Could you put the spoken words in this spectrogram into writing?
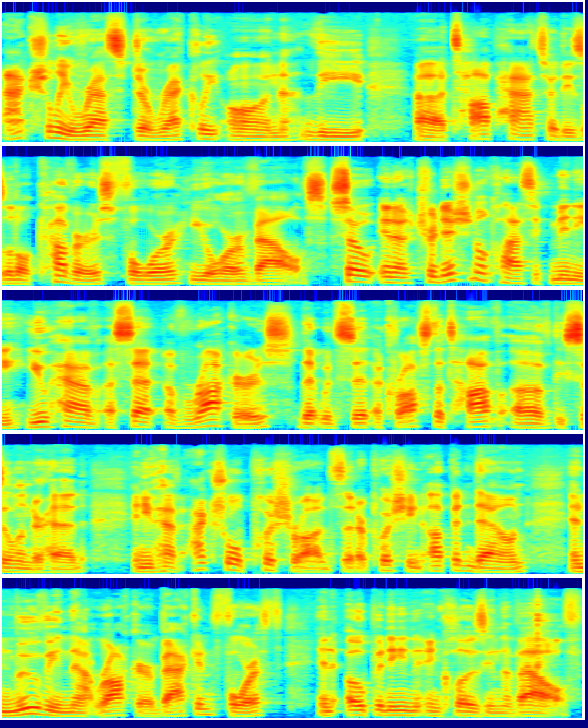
actually rests directly on the uh, top hats are these little covers for your valves. So in a traditional Classic Mini, you have a set of rockers that would sit across the top of the cylinder head, and you have actual push rods that are pushing up and down and moving that rocker back and forth and opening and closing the valve.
